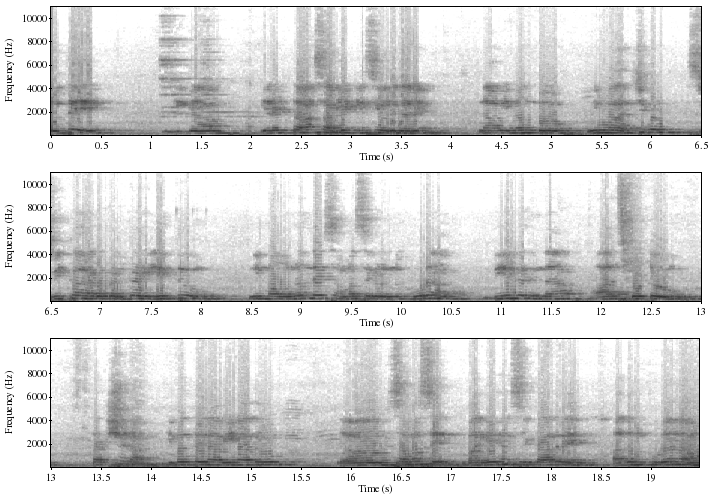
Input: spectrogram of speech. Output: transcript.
ಜೊತೆ ಈಗ ಎರಡ್ ಆಗಲಿ ಡಿ ಸಿ ಅವರಿದ್ದಾರೆ ನಾವು ಇನ್ನೊಂದು ನಿಮ್ಮ ಅರ್ಜಿಗಳು ಸ್ವೀಕಾರ ಆಗೋ ತನಕ ಇಲ್ಲಿದ್ದು ನಿಮ್ಮ ಒಂದೊಂದೇ ಸಮಸ್ಯೆಗಳನ್ನು ಕೂಡ ದೀರ್ಘದಿಂದ ಆರಿಸ್ಬಿಟ್ಟು ತಕ್ಷಣ ಇವತ್ತೇ ಆ, ಸಮಸ್ಯೆ ಬಗೆಹರಿಸಬೇಕಾದ್ರೆ ಅದನ್ನು ಕೂಡ ನಾವು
